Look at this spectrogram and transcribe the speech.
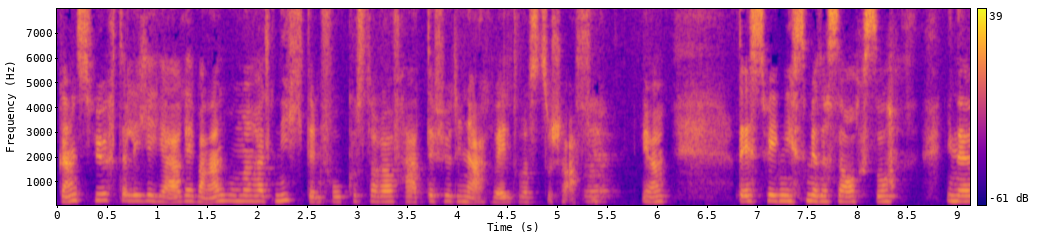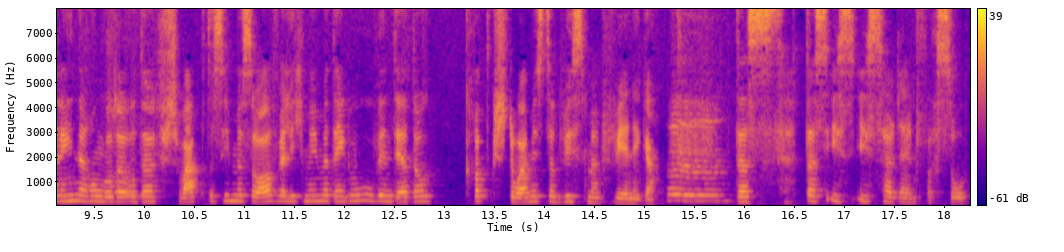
ganz fürchterliche Jahre waren, wo man halt nicht den Fokus darauf hatte, für die Nachwelt was zu schaffen. Ja. ja. Deswegen ist mir das auch so in Erinnerung oder, oder schwappt das immer so auf, weil ich mir immer denke, uh, wenn der da gerade gestorben ist, dann wissen wir weniger. Mhm. Das, das ist, ist halt einfach so.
